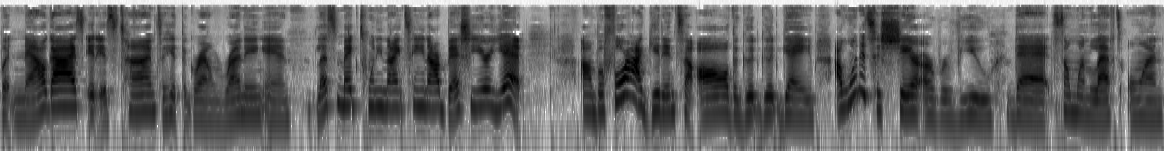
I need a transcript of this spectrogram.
But now, guys, it is time to hit the ground running and let's make 2019 our best year yet. Um, before I get into all the good, good game, I wanted to share a review that someone left on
